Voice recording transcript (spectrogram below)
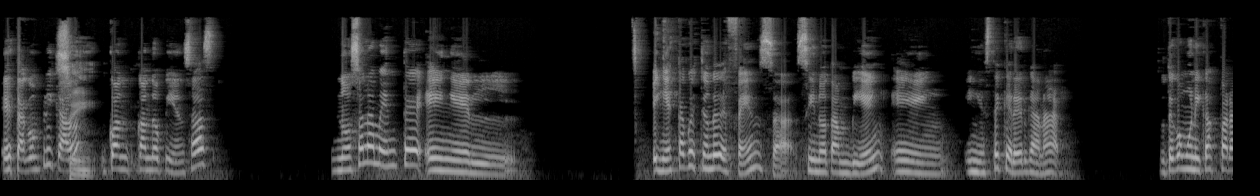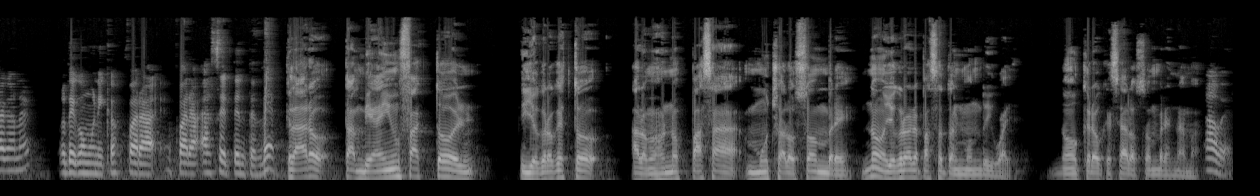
Está complicado cuando, piensas no solamente en el en esta cuestión de defensa, sino también en, en, este querer ganar. ¿Tú te comunicas para ganar o te comunicas para, para hacerte entender? Claro, también hay un factor, y yo creo que esto a lo mejor nos pasa mucho a los hombres. No, yo creo que le pasa a todo el mundo igual. No creo que sea a los hombres nada más. A ver.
